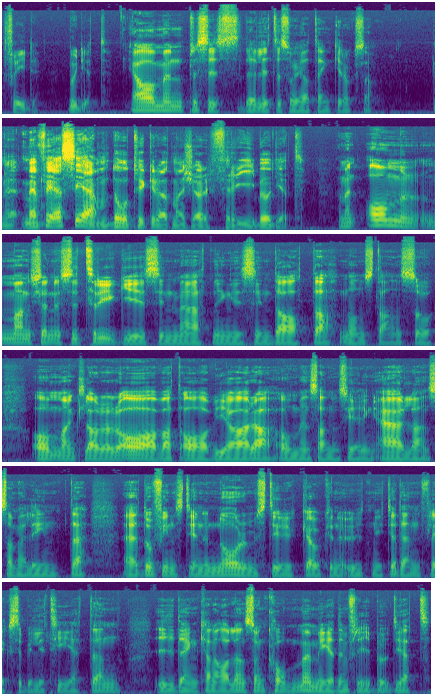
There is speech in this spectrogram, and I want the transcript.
frid budget. Ja, men precis. Det är lite så jag tänker också. Men för SCM, då tycker du att man kör fri budget? Ja, men om man känner sig trygg i sin mätning, i sin data någonstans och om man klarar av att avgöra om ens annonsering är lönsam eller inte, eh, då finns det en enorm styrka att kunna utnyttja den flexibiliteten i den kanalen som kommer med en fri budget.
